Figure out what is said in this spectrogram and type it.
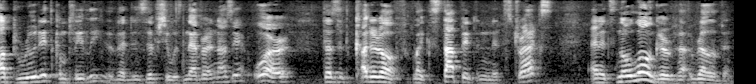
uproot it completely, that is if she was never a nazir, or does it cut it off, like stop it in its tracks, and it's no longer relevant?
